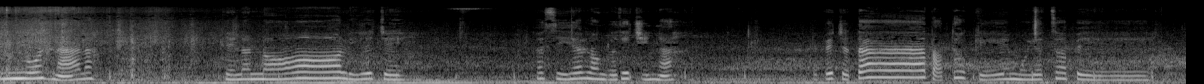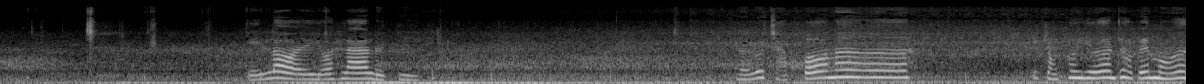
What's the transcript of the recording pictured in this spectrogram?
nhua nã nè thì nó nó lý hết chị. Nó xì hết lòng rồi thế chị nè bây giờ ta tỏ thâu cái mùi cho bề. Cái lòi gió la lửa thì là lúc chả bó nó. Ít trong không dưa cho bé mùa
